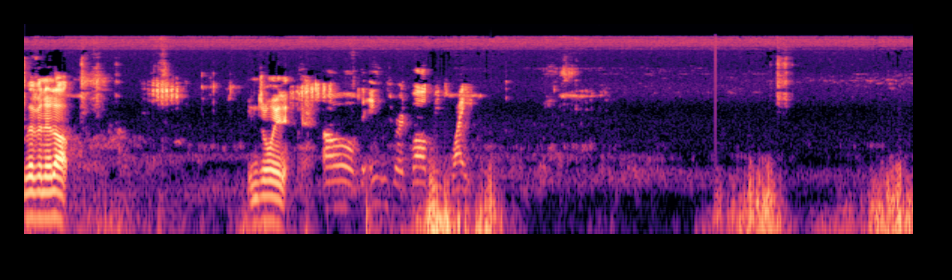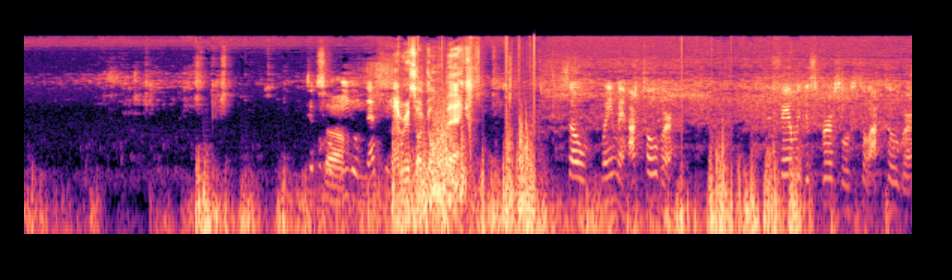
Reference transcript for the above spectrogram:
living it up, enjoying it. Oh, the English word bald means white. Typical So, eagle nesting. I'm gonna start going back. So wait a minute, October. The family dispersal is till October.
